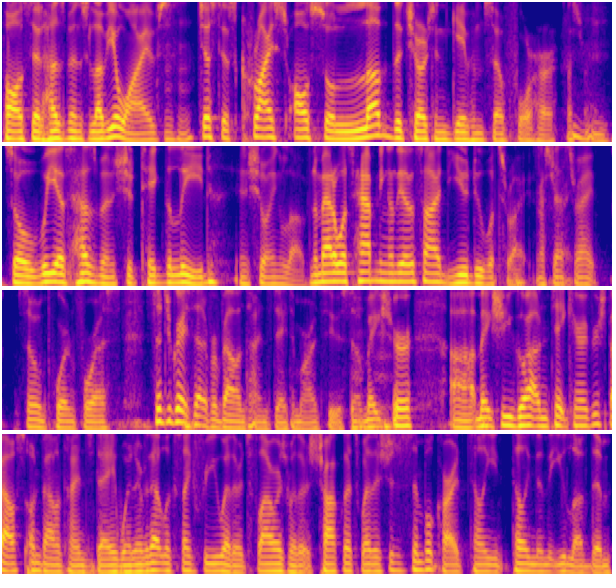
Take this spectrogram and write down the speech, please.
Paul said, "Husbands, love your wives, just as Christ also loved the church and gave Himself for her." That's right. Mm-hmm. So we as husbands should take the lead in showing love. No matter what's happening on the other side, you do what's right. That's, That's right. right. So important for us. Such a great setup for Valentine's Day tomorrow too. So make Mm-hmm. sure, uh, make sure you go out and take care of your spouse on Valentine's Day, whatever that looks like for you. Whether it's flowers, whether it's chocolates, whether it's just a simple card telling you, telling them that you love them.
